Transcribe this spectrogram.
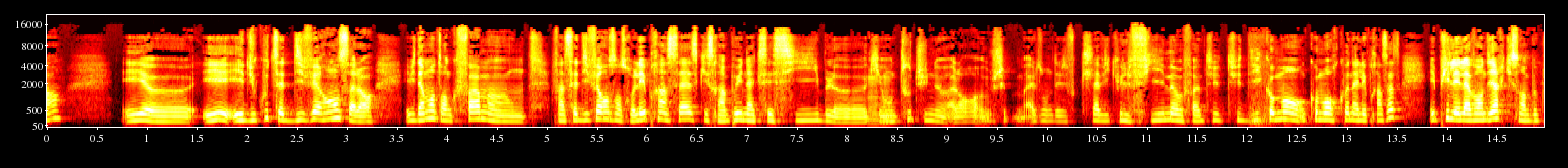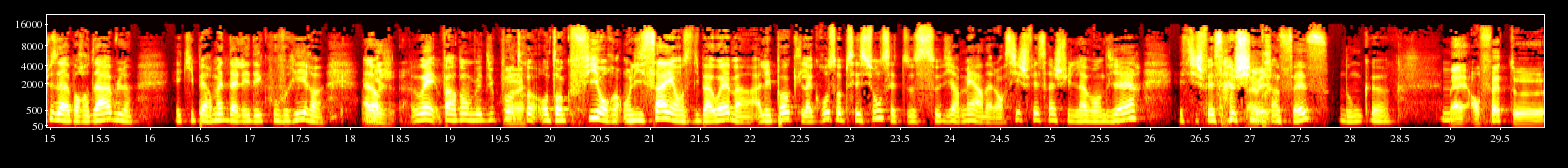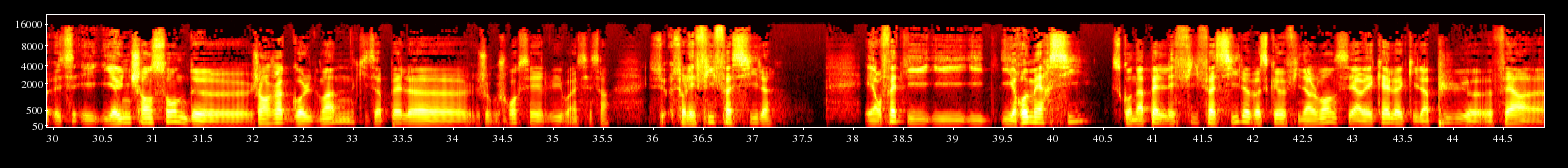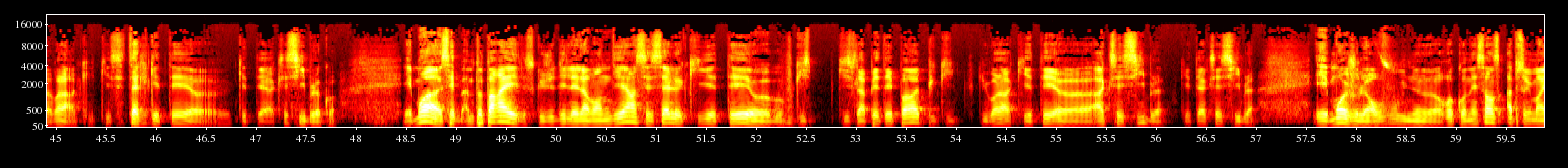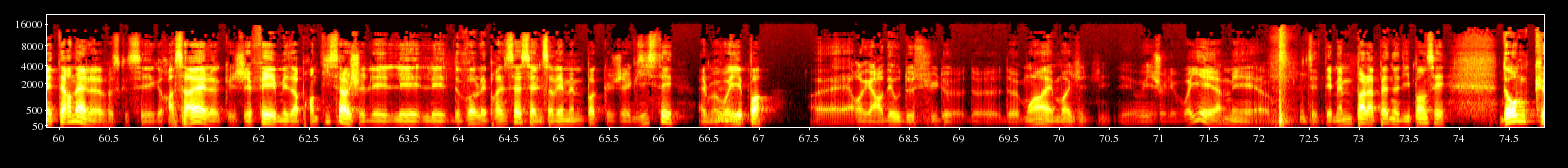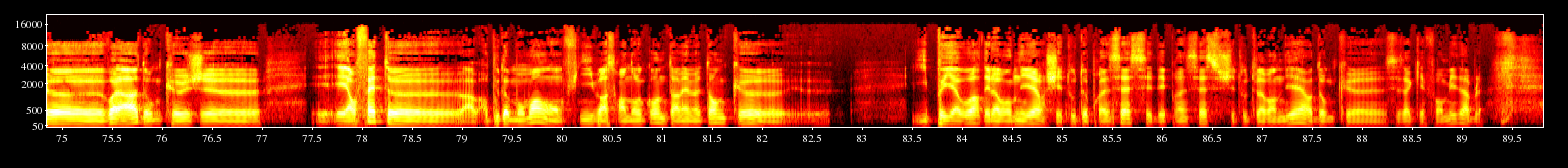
Et, euh, et, et, du coup de cette différence, alors évidemment en tant que femme, enfin cette différence entre les princesses qui seraient un peu inaccessibles, euh, qui mhm. ont toute une, alors je sais, elles ont des clavicules fines, enfin tu tu dis comment comment on reconnaît les princesses, et puis les lavandières qui sont un peu plus abordables et qui permettent d'aller découvrir. Alors ouais, pardon, mais du coup en tant que fille, on, on, lit ça et on se dit bah ouais, bah, à l'époque la grosse obsession c'est de se dire merde, alors si je fais ça je suis une lavandière et si je fais ça je suis ah une princesse, donc. Euh, Mm. Mais en fait, euh, il y a une chanson de Jean-Jacques Goldman qui s'appelle, euh, je, crois que c'est lui, ouais, c'est ça, sur, les filles faciles. Et en fait, il, remercie ce qu'on appelle les filles faciles parce que finalement, c'est avec elles qu'il a pu euh, faire, voilà, c'est elles qui étaient, qui étaient accessibles, quoi. Et moi, c'est un peu pareil. Ce que je dis, les lavandières, c'est celles qui étaient, qui, qui se la pétaient pas et puis qui voilà, qui étaient accessibles, qui étaient accessibles. Et moi, je leur voue une reconnaissance absolument éternelle, parce que c'est grâce à elles que j'ai fait mes apprentissages. Les, les, les, devant les princesses, elles ne savaient même pas que j'existais. Elles ne me mm. voyaient pas. Elles regardaient au-dessus de, de, de, moi, et moi, je, oui, je les voyais, hein, mais euh, c'était même pas la peine d'y penser. Donc, euh, voilà, donc euh, je... Et, en fait, au bout d'un moment, on finit par se rendre compte en même temps que il peut y avoir des lavandières chez toute princesse et des princesses chez toute lavandière, donc euh, c'est ça qui est formidable.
